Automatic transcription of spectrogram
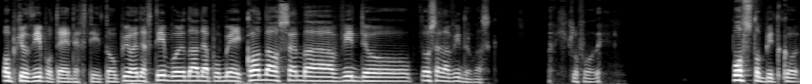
οποιοδήποτε NFT το οποίο NFT μπορεί να είναι από μια εικόνα ως ένα βίντεο ως ένα βίντεο βασικά. Κυκλοφορεί. Πώς το bitcoin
